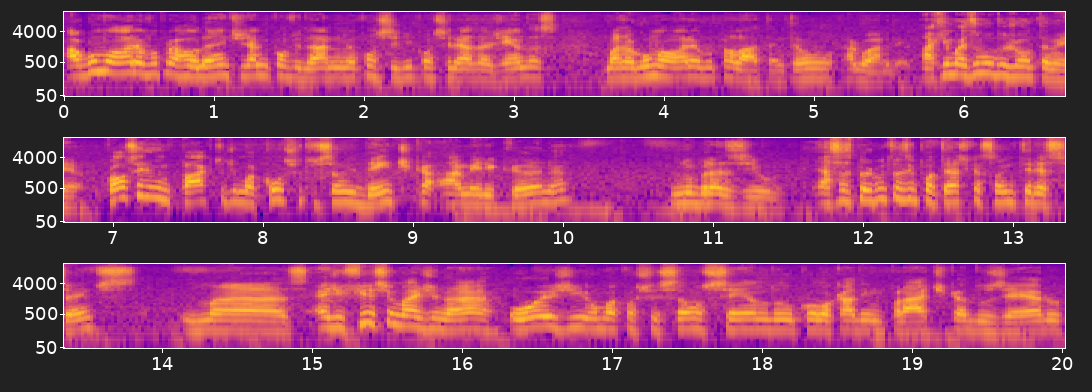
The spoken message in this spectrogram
Alguma hora eu vou para Rolante, já me convidaram, não consegui conciliar as agendas, mas alguma hora eu vou para lá, tá? Então aguardem. Aqui mais uma do João também. Qual seria o impacto de uma constituição idêntica à americana no Brasil? Essas perguntas hipotéticas são interessantes, mas é difícil imaginar hoje uma constituição sendo colocada em prática do zero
